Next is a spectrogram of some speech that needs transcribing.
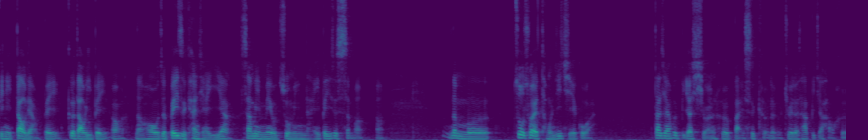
给你倒两杯，各倒一杯啊，然后这杯子看起来一样，上面没有注明哪一杯是什么啊。那么做出来统计结果啊，大家会比较喜欢喝百事可乐，觉得它比较好喝。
